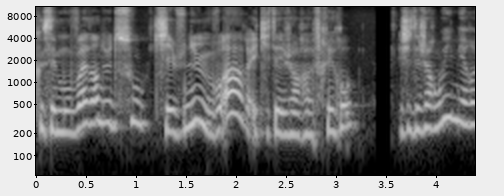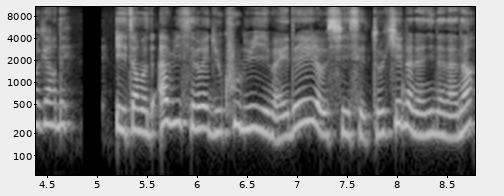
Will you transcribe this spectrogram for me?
que c'est mon voisin du dessous qui est venu me voir et qui était genre frérot. J'étais genre oui, mais regardez. Il était en mode ah oui, c'est vrai, du coup, lui, il m'a aidé, il a aussi essayé de toquer, nanani nanana.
